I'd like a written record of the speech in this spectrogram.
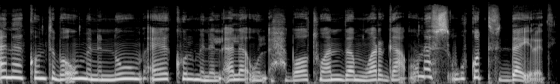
أنا كنت بقوم من النوم آكل من القلق والإحباط وأندم وأرجع ونفس وكنت في الدايرة دي.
